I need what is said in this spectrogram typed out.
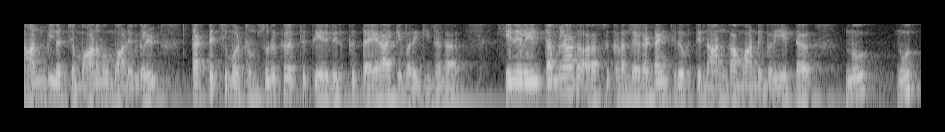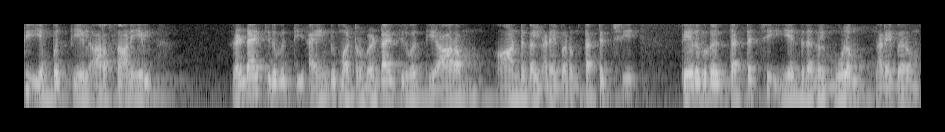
நான்கு லட்சம் மாணவ மாணவிகள் தட்டச்சு மற்றும் சுருக்கெழுத்து தேர்விற்கு தயாராகி வருகின்றனர். இந்நிலையில் தமிழ்நாடு அரசு கடந்த இரண்டாயிரத்தி இருபத்தி நான்காம் ஆண்டு வெளியிட்ட நூ நூற்றி எண்பத்தி ஏழு அரசாணையில் ரெண்டாயிரத்தி இருபத்தி ஐந்து மற்றும் ரெண்டாயிரத்தி இருபத்தி ஆறாம் ஆண்டுகள் நடைபெறும் தட்டச்சு தேர்வுகள் தட்டச்சு இயந்திரங்கள் மூலம் நடைபெறும்.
